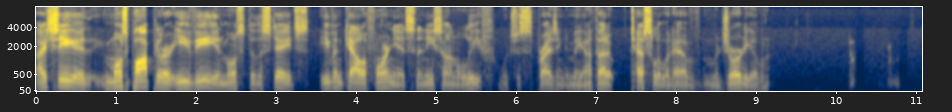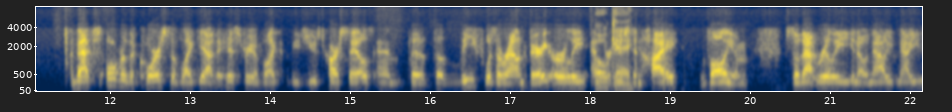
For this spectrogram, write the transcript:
I see most popular EV in most of the states, even California, it's the Nissan Leaf, which is surprising to me. I thought it, Tesla would have majority of them. that's over the course of like yeah the history of like these used car sales and the the leaf was around very early and Okay. produced in high volume so that really you know now now you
